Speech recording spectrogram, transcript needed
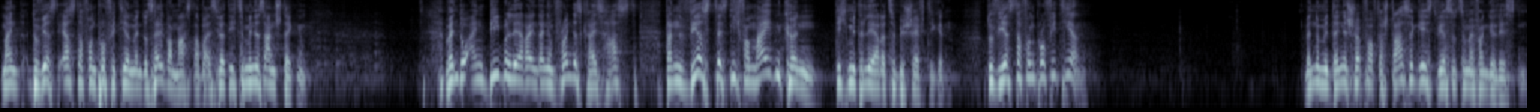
Mein, du wirst erst davon profitieren, wenn du selber machst, aber es wird dich zumindest anstecken. Wenn du einen Bibellehrer in deinem Freundeskreis hast, dann wirst du es nicht vermeiden können, dich mit der Lehre zu beschäftigen. Du wirst davon profitieren. Wenn du mit Dennis Schöpfer auf der Straße gehst, wirst du zum Evangelisten.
